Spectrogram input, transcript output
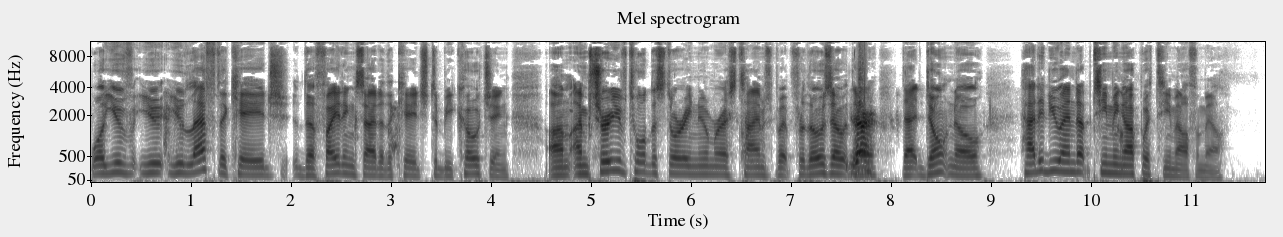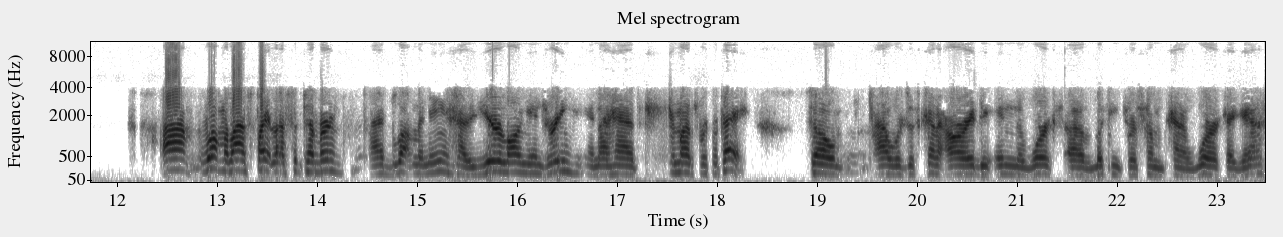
Well, you've you you left the cage, the fighting side of the cage, to be coaching. Um, I'm sure you've told the story numerous times, but for those out there that don't know, how did you end up teaming up with Team Alpha Male? Um, well, my last fight last September, I blew up my knee, had a year-long injury, and I had three months worth of pay. So I was just kind of already in the works of looking for some kind of work, I guess.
